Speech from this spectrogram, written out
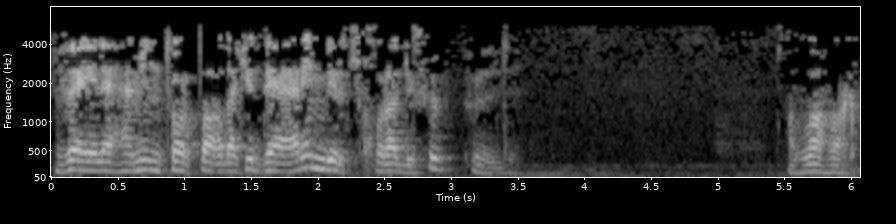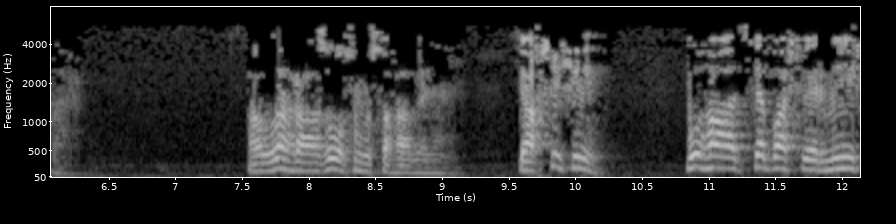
və elə həmin torpaqdakı dərin bir çuxura düşüb öldü. Allah akbar. Allah razı olsun sahabədən. Yaxşı ki, bu hadisə baş vermiş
